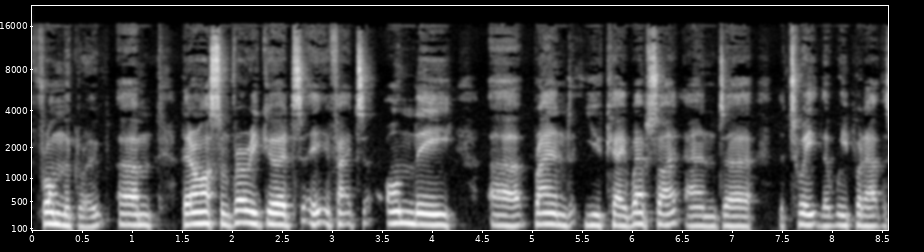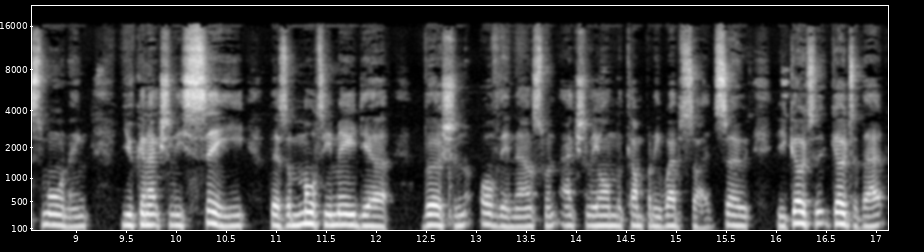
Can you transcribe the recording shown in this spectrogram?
from the group. Um, there are some very good, in fact, on the uh, Brand UK website and uh, the tweet that we put out this morning, you can actually see there's a multimedia version of the announcement actually on the company website. So you go to go to that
